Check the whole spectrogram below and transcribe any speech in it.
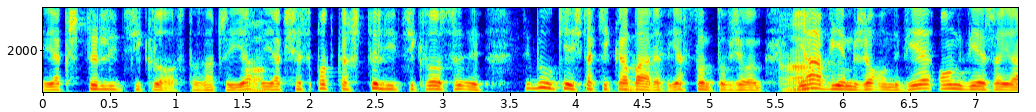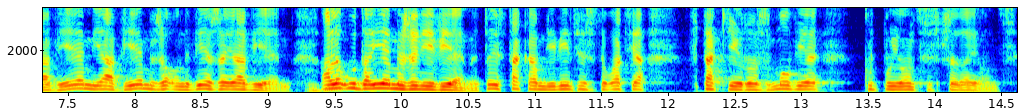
e, jak Sztyrli Cyklos, to znaczy ja, jak się spotka Sztyrli Cyklos, e, był kiedyś taki kabaret, ja stąd to wziąłem, A. ja wiem, że on wie, on wie, że ja wiem, ja wiem, że on wie, że ja wiem, Mhm. ale udajemy, że nie wiemy. To jest taka mniej więcej sytuacja w takiej rozmowie kupujący, sprzedający.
